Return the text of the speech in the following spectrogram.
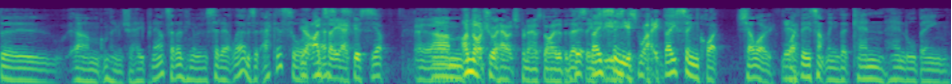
the um, I'm not even sure how you pronounce it. I don't think I've ever said it out loud. Is it Acis or? Yeah, I'd say Acis? Acis. Yep. Um, Um, I'm not sure how it's pronounced either, but that they, seems they the seem easiest way. they seem quite shallow. Yeah. Like they're something that can handle being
